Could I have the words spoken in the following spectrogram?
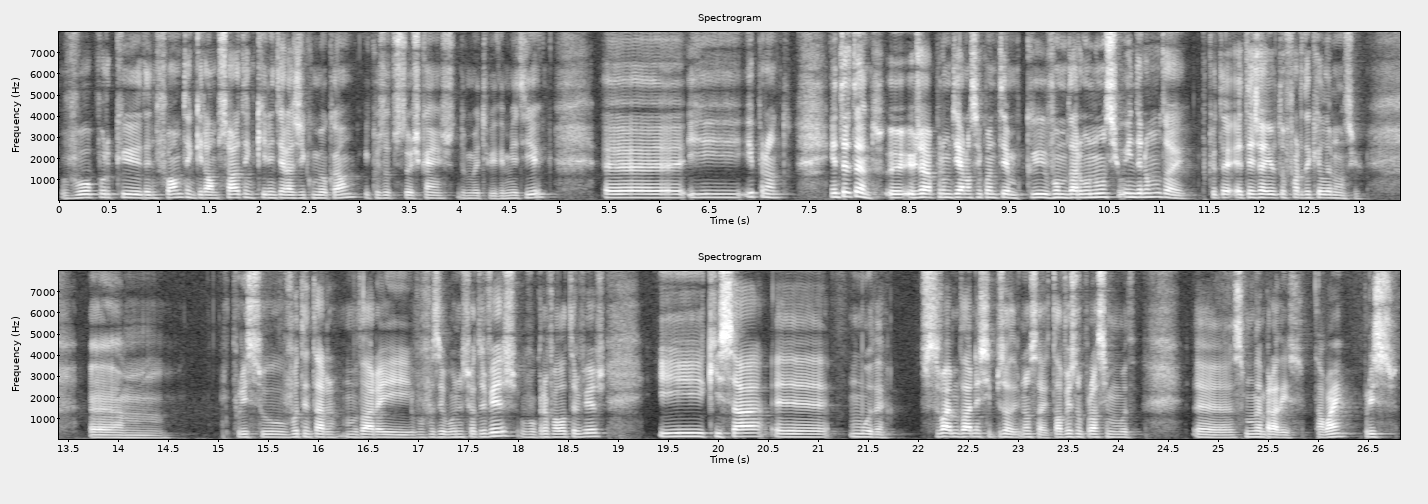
Vou porque tenho fome, tenho que ir almoçar, tenho que ir interagir com o meu cão e com os outros dois cães do meu tio e da minha tia. Uh, e, e, pronto. Entretanto, eu já prometi há não sei quanto tempo que vou mudar o anúncio e ainda não mudei, porque até, até já eu estou fora daquele anúncio. Um, por isso vou tentar mudar aí, vou fazer o anúncio outra vez, vou gravá-lo outra vez e quiçá uh, muda. Se vai mudar neste episódio, não sei, talvez no próximo mude, uh, se me lembrar disso, está bem? Por isso,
